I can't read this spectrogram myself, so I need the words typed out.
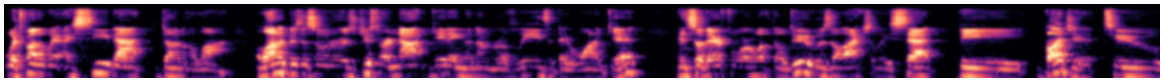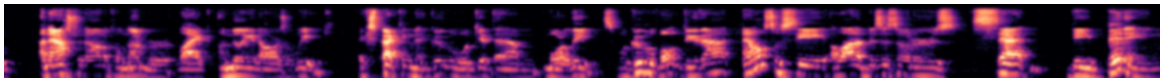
which by the way, I see that done a lot. A lot of business owners just are not getting the number of leads that they want to get. And so therefore what they'll do is they'll actually set the budget to an astronomical number like a million dollars a week expecting that Google will give them more leads. Well, Google won't do that. I also see a lot of business owners set the bidding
